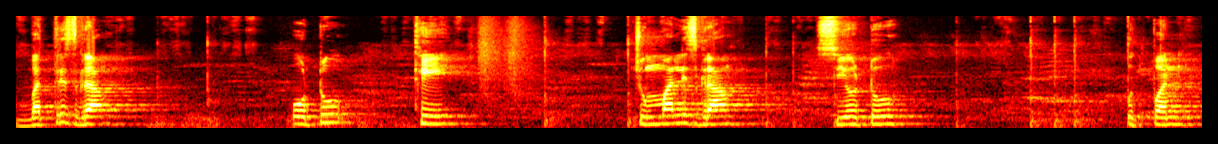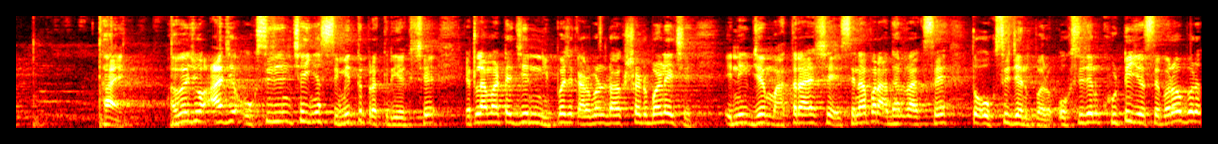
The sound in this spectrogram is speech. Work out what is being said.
બત્રીસ ગ્રામ ઓટુથી ચુમ્માલીસ ગ્રામ સીઓ ઉત્પન્ન થાય. હવે જો આ જે ઓક્સિજન છે અહીંયા સીમિત પ્રક્રિયક છે, એટલા માટે જે નિપજ કાર્બન ડાયોક્સાઇડ બને છે, એની જે માત્રા છે, સેના પર આધાર રાખશે તો ઓક્સિજન પર. ઓક્સિજન ખૂટી જશે, બરાબર?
